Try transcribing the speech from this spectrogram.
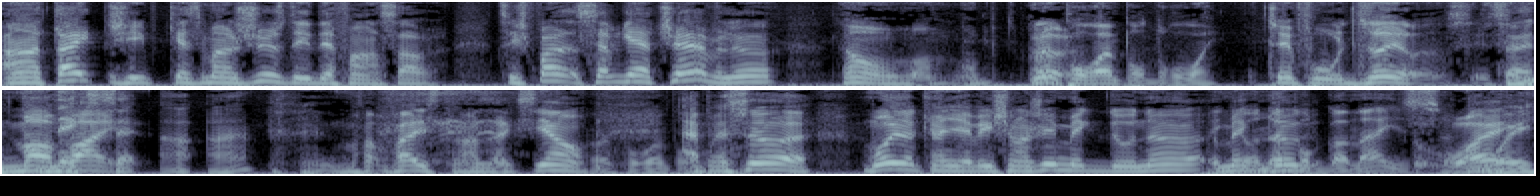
en tête j'ai quasiment juste des défenseurs. Tu sais, je pense Sergachev là, non, on, on- Un là, pour un pour Drouin. Tu sais, faut le dire, c'est c'est un une mauvaise, Ah, hein? une mauvaise transaction. Un pour un pour Après ça, euh, moi là, quand il avait changé McDonough, McDonough McDonough- pour Gomez. ça. Ouais. Oui.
